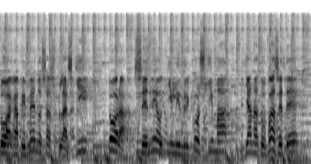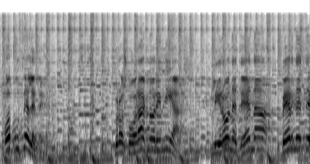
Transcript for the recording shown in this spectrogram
Το αγαπημένο σας φλασκί τώρα σε νέο κυλινδρικό σχήμα για να το βάζετε όπου θέλετε. Προσφορά γνωριμίας. Πληρώνετε ένα, παίρνετε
